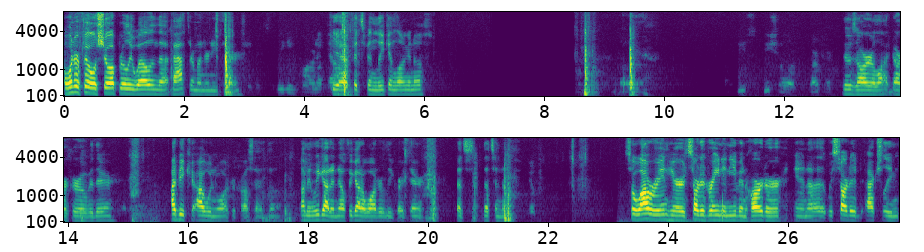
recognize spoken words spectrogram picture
I wonder if it will show up really well in that bathroom underneath there. Yeah, if it's been leaking long enough. Those are a lot darker over there. I'd be I wouldn't walk across that though. I mean, we got enough. We got a water leak right there. That's that's enough. So while we're in here, it started raining even harder, and uh, we started actually to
